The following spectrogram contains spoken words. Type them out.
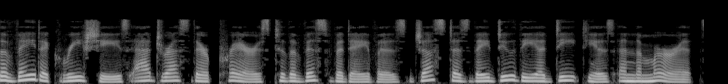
The Vedic rishis address their prayers to the Visvadevas just as they do the Adityas and the Maruts,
